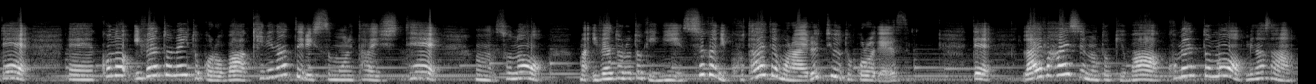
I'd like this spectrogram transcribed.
でえー、このイベントのいいところは気になっている質問に対して、うん、その、まあ、イベントの時にすぐに答えてもらえるっていうところです。でライブ配信の時はコメントも皆さん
